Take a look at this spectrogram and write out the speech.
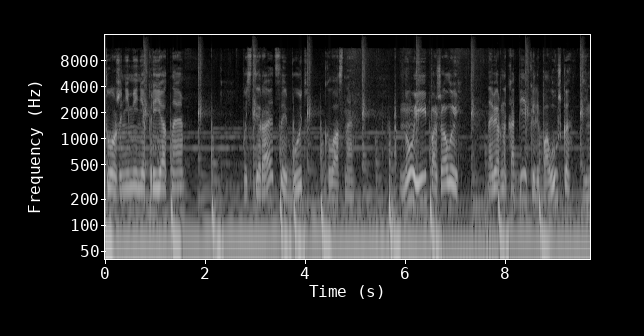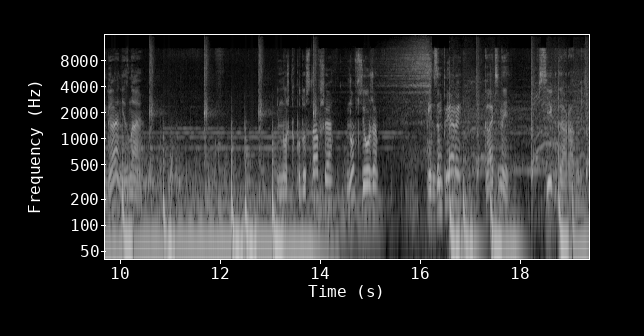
Тоже не менее приятная. Постирается и будет классная. Ну и, пожалуй, наверное, копейка или полушка, деньга, не знаю. Немножко подуставшая, но все же. Экземпляры Катины всегда радуют.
